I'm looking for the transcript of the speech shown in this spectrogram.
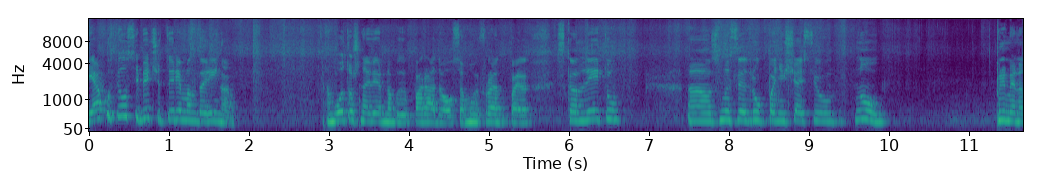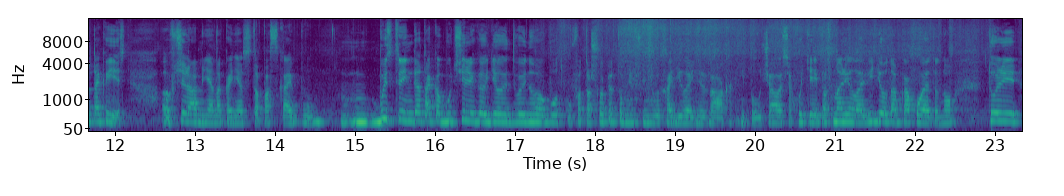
Я купил себе 4 мандарина. Вот уж, наверное, бы порадовался мой френд по сканлейту. А, в смысле, друг по несчастью. Ну, примерно так и есть. Вчера меня наконец-то по скайпу быстренько так обучили, как делать двойную обводку в фотошопе, а то мне все не выходило, я не знала, как не получалось. А хоть я и посмотрела видео там какое-то, но то ли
